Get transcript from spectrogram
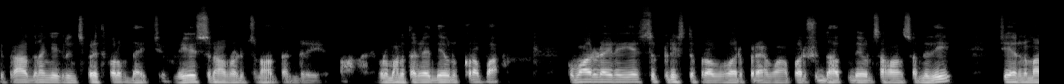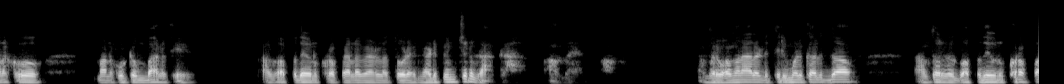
ఈ ప్రార్థన అంగీకరించి ప్రతిఫలం దయచేయండి. ఏసునామం నడుచున్నాం తండ్రి. ఇప్పుడు మన తండ్రి దేవుని కృప కుమారుడైన యేసు క్రీస్తు ప్రభు వారి ప్రేమ పరిశుద్ధాత్మ దేవుని సహవాసనిది చేరిన మనకు మన కుటుంబాలకి ఆ గొప్ప దేవుని కృప ఎల్లవేళ తోడే నడిపించును గాక. ఆమె అందరి వందనాలంటే తిరుమల కలుద్దాం. అంతవరకు గొప్ప దేవుని కృప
